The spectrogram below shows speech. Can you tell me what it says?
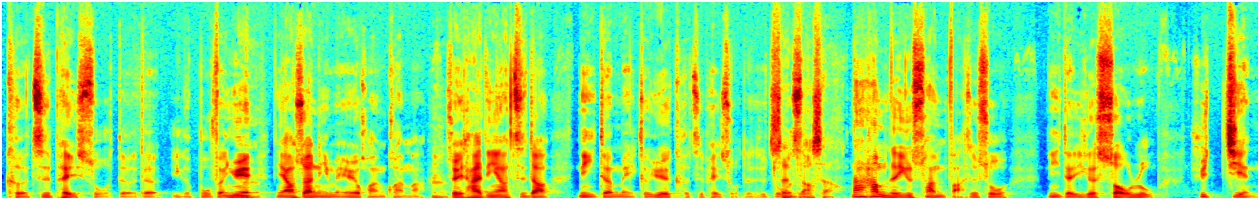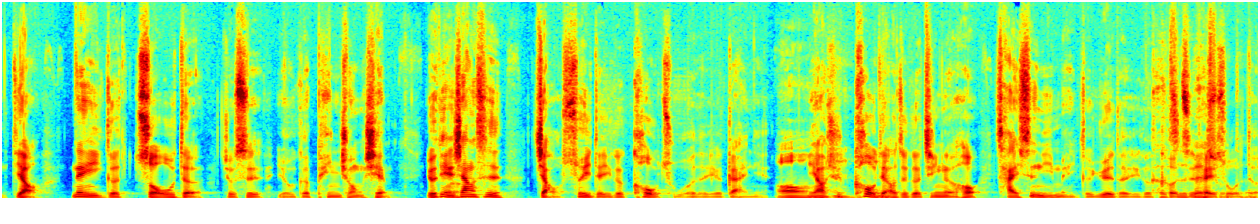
可支配所得的一个部分，因为你要算你每月还款嘛，所以他一定要知道你的每个月可支配所得是多少。多少那他们的一个算法是说，你的一个收入去减掉那一个州的，就是有一个贫穷线，有点像是缴税的一个扣除额的一个概念。哦你要去扣掉这个金额后，才是你每个月的一个可支配所得。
